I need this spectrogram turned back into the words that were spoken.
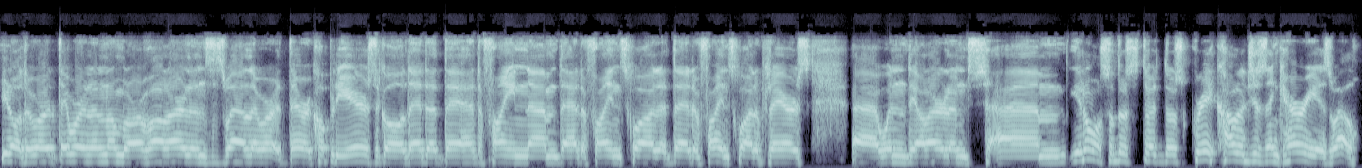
you know, they were they were in a number of All Irelands as well. They were there a couple of years ago. They had, they had a fine um, they had a fine squad they had a fine squad of players uh, the All Ireland. Um, you know, so there's there's great colleges in Kerry as well.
